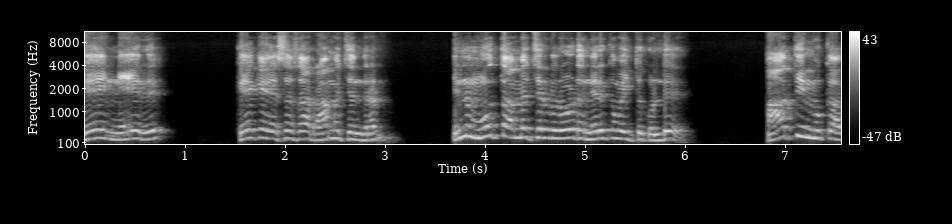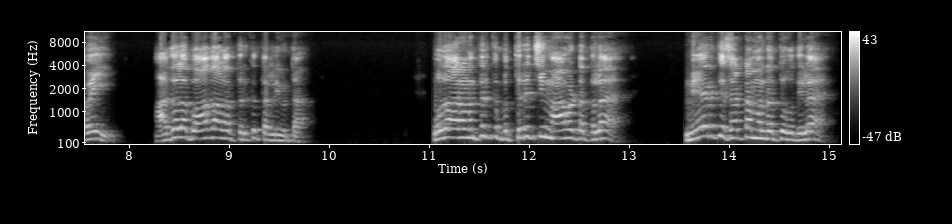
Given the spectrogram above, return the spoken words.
K. Nehru K. K. S. S. R. Ramachandran இன்னும் மூத்த அமைச்சர்களோடு நெருக்கம் வைத்துக் கொண்டு அதிமுகவை அதல பாதாளத்திற்கு தள்ளிவிட்டார். உதாரணத்திற்கு இப்ப திருச்சி மாவட்டத்துல மேற்கு சட்டமன்ற தொகுதியில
